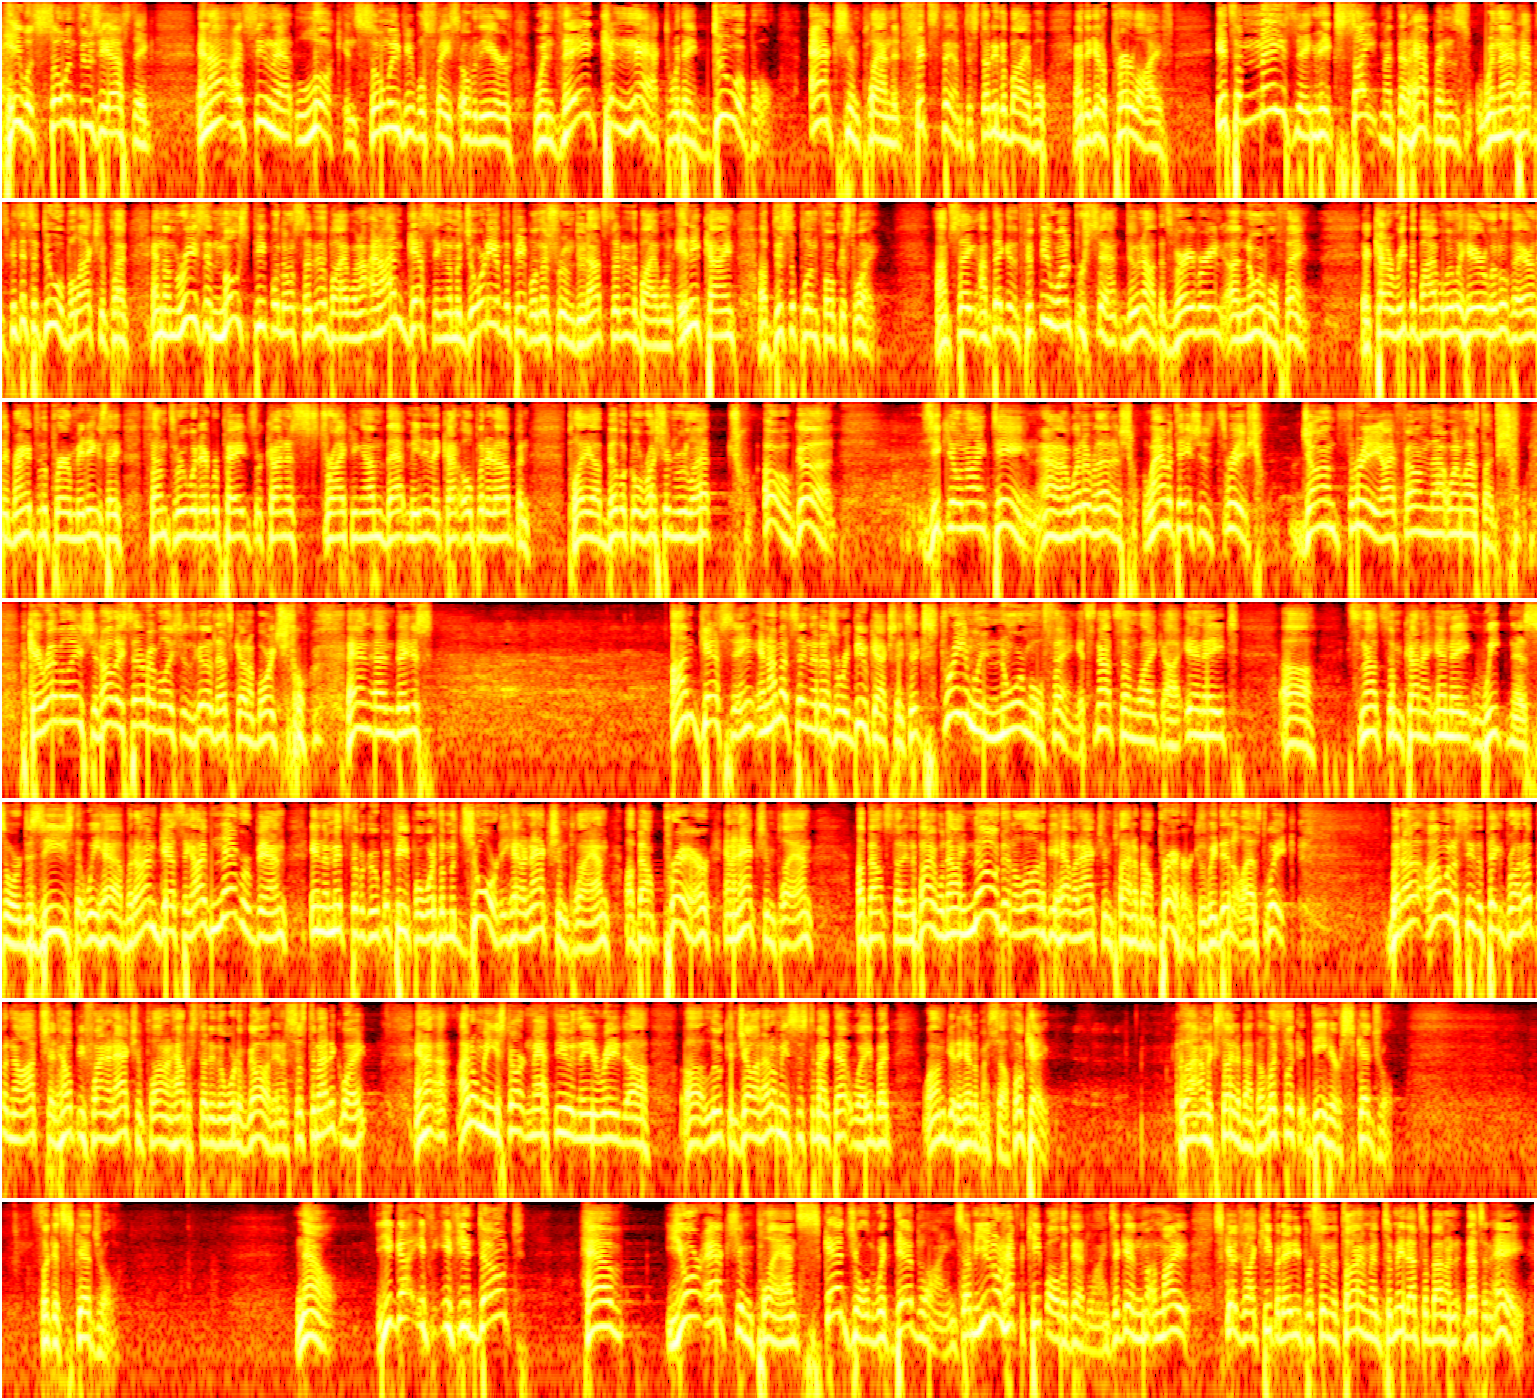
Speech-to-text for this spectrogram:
he was so enthusiastic and I, have seen that look in so many people's face over the years when they connect with a doable action plan that fits them to study the Bible and to get a prayer life. It's amazing the excitement that happens when that happens because it's a doable action plan. And the reason most people don't study the Bible, and I'm guessing the majority of the people in this room do not study the Bible in any kind of discipline focused way. I'm saying, I'm thinking 51% do not. That's very, very uh, normal thing. They kind of read the Bible a little here, a little there. They bring it to the prayer meetings. They thumb through whatever page they're kind of striking them. That meeting, they kind of open it up and play a biblical Russian roulette. Oh, good. Ezekiel 19, uh, whatever that is. Lamentations 3. John 3, I found that one last time. Okay, Revelation. Oh, they said Revelation is good. That's kind of boring. And, and they just, I'm guessing, and I'm not saying that as a rebuke actually, it's an extremely normal thing. It's not some like uh, innate uh, it's not some kind of innate weakness or disease that we have, but I'm guessing I've never been in the midst of a group of people where the majority had an action plan about prayer and an action plan about studying the Bible. Now I know that a lot of you have an action plan about prayer because we did it last week. But I, I, want to see the thing brought up a notch and help you find an action plan on how to study the Word of God in a systematic way. And I, I don't mean you start in Matthew and then you read uh, uh, Luke and John. I don't mean systematic that way, but, well, I'm getting ahead of myself. Okay. Because I'm excited about that. Let's look at D here, schedule. Let's look at schedule. Now, you got if if you don't have your action plan scheduled with deadlines. I mean, you don't have to keep all the deadlines. Again, my schedule, I keep it 80% of the time, and to me, that's about an, that's an A.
